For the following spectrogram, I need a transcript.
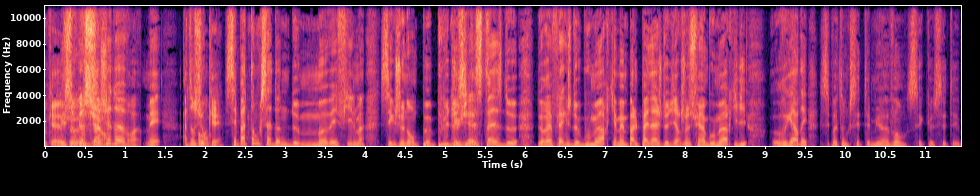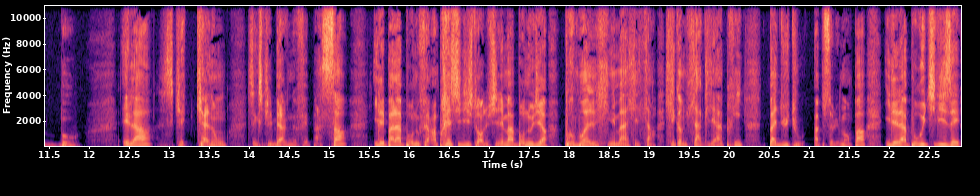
ok. Mais c'est bien sûr un chef-d'œuvre. Mais attention, Ok. c'est pas tant que ça donne de mauvais films, c'est que je n'en peux plus de Du cette geste. espèce de, de réflexe de boomer qui a même pas le panache de dire je suis un boomer, qui dit regardez, c'est pas tant que c'était mieux avant, c'est que c'était beau. Et là, ce qui est canon, c'est que Spielberg ne fait pas ça. Il est pas là pour nous faire un précis d'histoire du cinéma, pour nous dire pour moi le cinéma c'est ça, c'est comme ça que j'ai appris. Pas du tout, absolument pas. Il est là pour utiliser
